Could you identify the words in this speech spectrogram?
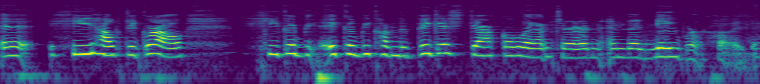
it, he helped it grow, he could be it could become the biggest jack o' lantern in the neighborhood.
